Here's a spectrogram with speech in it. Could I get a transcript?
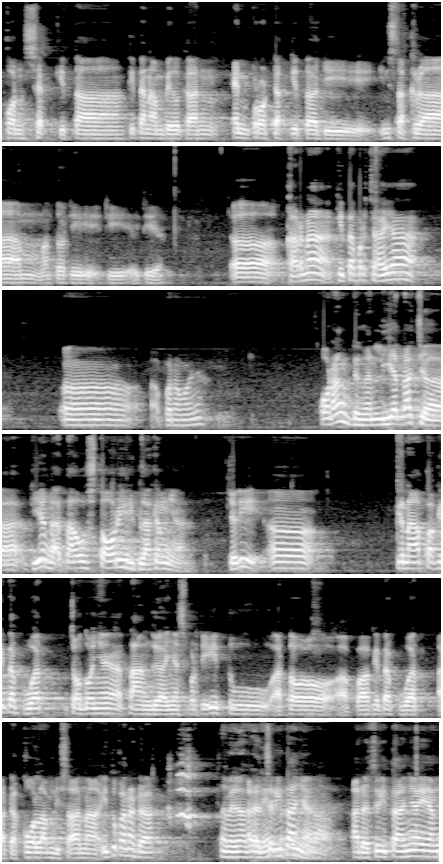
konsep kita, kita nampilkan end product kita di Instagram atau di di, di ya. Eh, karena kita percaya eh, apa namanya orang dengan lihat aja dia nggak tahu story di belakangnya. Jadi eh, kenapa kita buat contohnya tangganya seperti itu atau apa kita buat ada kolam di sana itu kan ada Sambil ada ya? ceritanya, ada ceritanya yang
